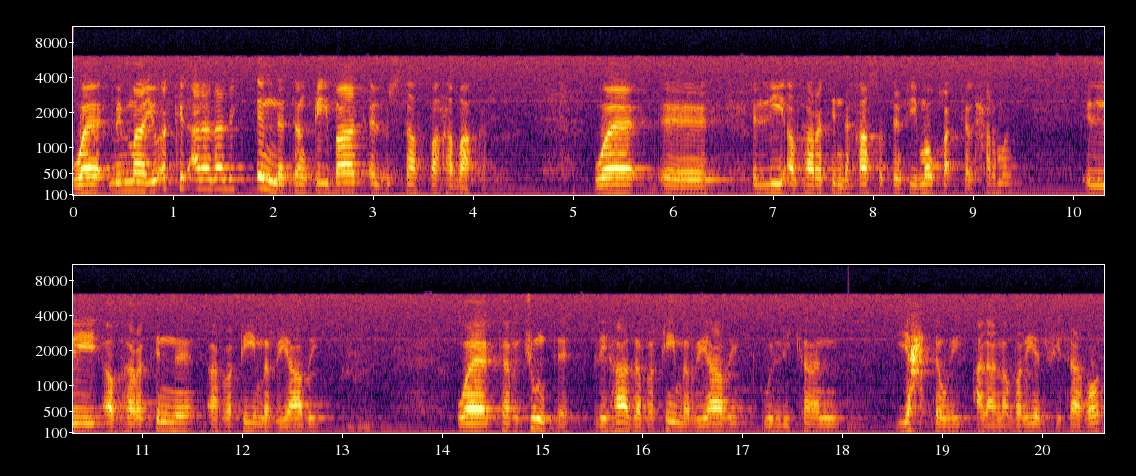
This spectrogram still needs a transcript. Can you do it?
ومما يؤكد على ذلك أن تنقيبات الأستاذ طه باقر واللي أظهرت لنا خاصة في موقع كالحرمة اللي أظهرت لنا الرقيم الرياضي وترجمته لهذا الرقيم الرياضي واللي كان يحتوي على نظرية فيثاغورس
